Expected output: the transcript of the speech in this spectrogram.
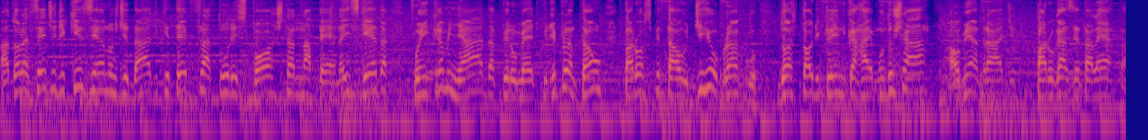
Adolescente de 15 anos de idade que teve fratura exposta na perna esquerda foi encaminhada pelo médico de plantão para o hospital de Rio Branco, do Hospital de Clínica Raimundo Chá, Almeida Andrade, para o Gazeta Alerta.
